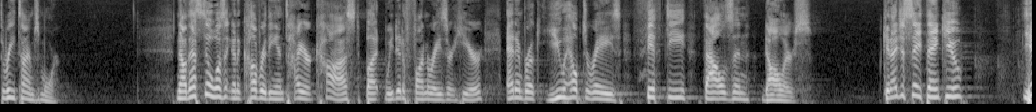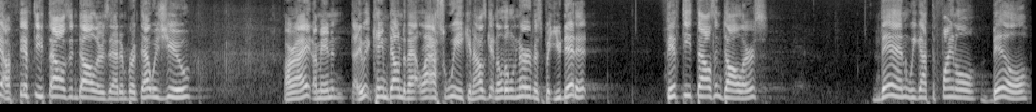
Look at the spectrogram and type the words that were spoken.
Three times more. Now, that still wasn't going to cover the entire cost, but we did a fundraiser here. Edinbrook, you helped raise $50,000. Can I just say thank you? Yeah, $50,000, Edinbrook. That was you. All right? I mean, it came down to that last week, and I was getting a little nervous, but you did it. $50,000. Then we got the final bill.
